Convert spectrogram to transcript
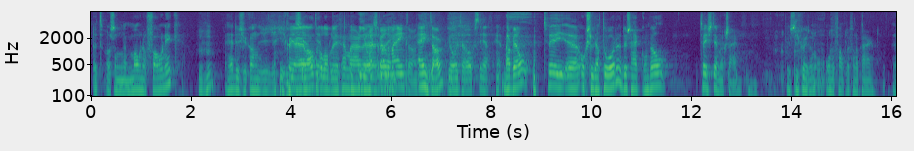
Het was een eh, monophonic. Mhm. Dus je kan je, je, je Ja, kan je hele hand er ja. wel opleggen, maar Je eh, speelde maar maar één. toon. één toon. Je hoort de hoogste, ja. ja. Maar wel twee eh, oscillatoren, dus hij kon wel tweestemmig zijn. Dus die kun je dan on- onafhankelijk van elkaar eh,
